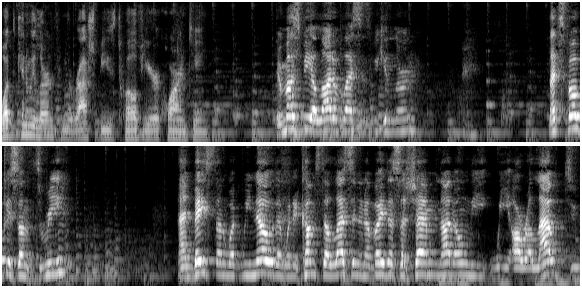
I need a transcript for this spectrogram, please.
What can we learn from the Rashbi's 12 year quarantine? There must be a lot of lessons we can learn. Let's focus on three. And based on what we know, that when it comes to a lesson in Avodas Hashem, not only we are allowed to,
